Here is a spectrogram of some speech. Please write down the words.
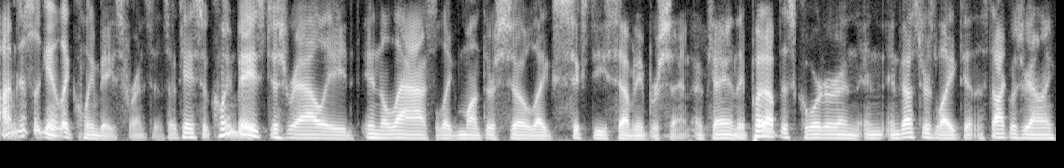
I'm just looking at like Coinbase, for instance. Okay, so Coinbase just rallied in the last like month or so, like 60, 70 percent. Okay, and they put up this quarter, and, and investors liked it. And the stock was rallying,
